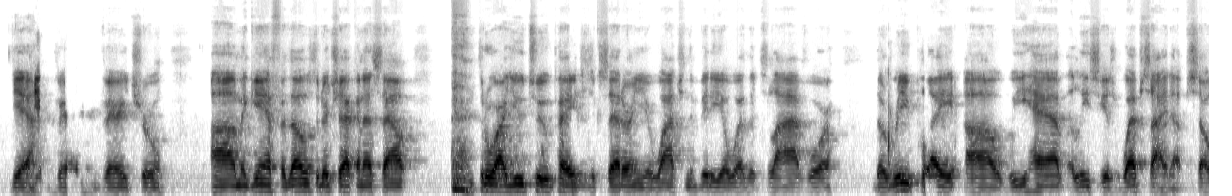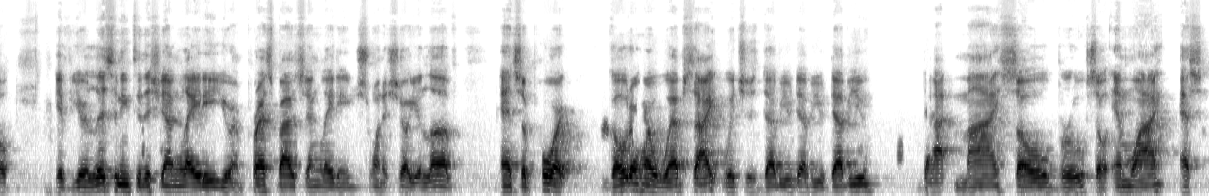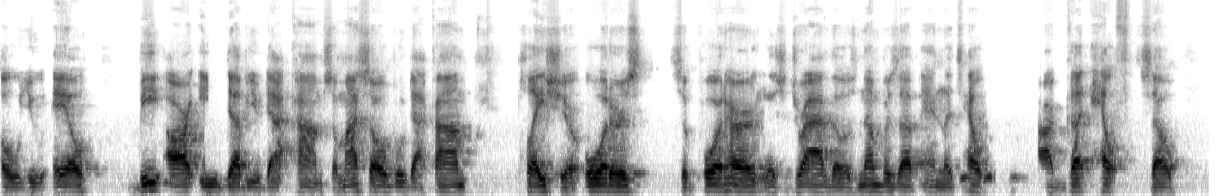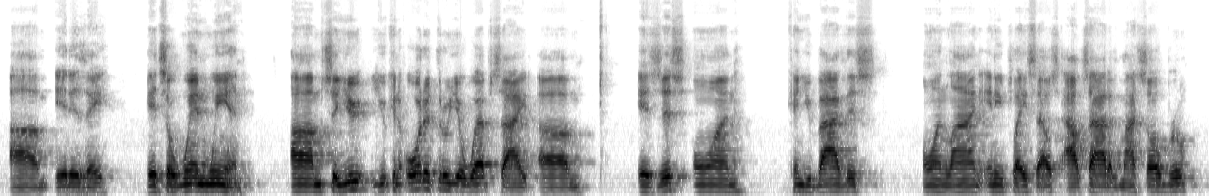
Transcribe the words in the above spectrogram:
Yeah, very very true. Um, again, for those that are checking us out through our YouTube pages, et cetera, and you're watching the video, whether it's live or the replay, uh, we have Alicia's website up. So if you're listening to this young lady, you're impressed by this young lady, and you just want to show your love and support, go to her website, which is www dot my soul brew. So m-y-s-o-u-l-b-r-e-w dot com. So my soul brew dot com. Place your orders. Support her. Let's drive those numbers up and let's help our gut health. So um, it is a it's a win-win. Um, so you you can order through your website. Um, is this on can you buy this online any place else outside of my soul brew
